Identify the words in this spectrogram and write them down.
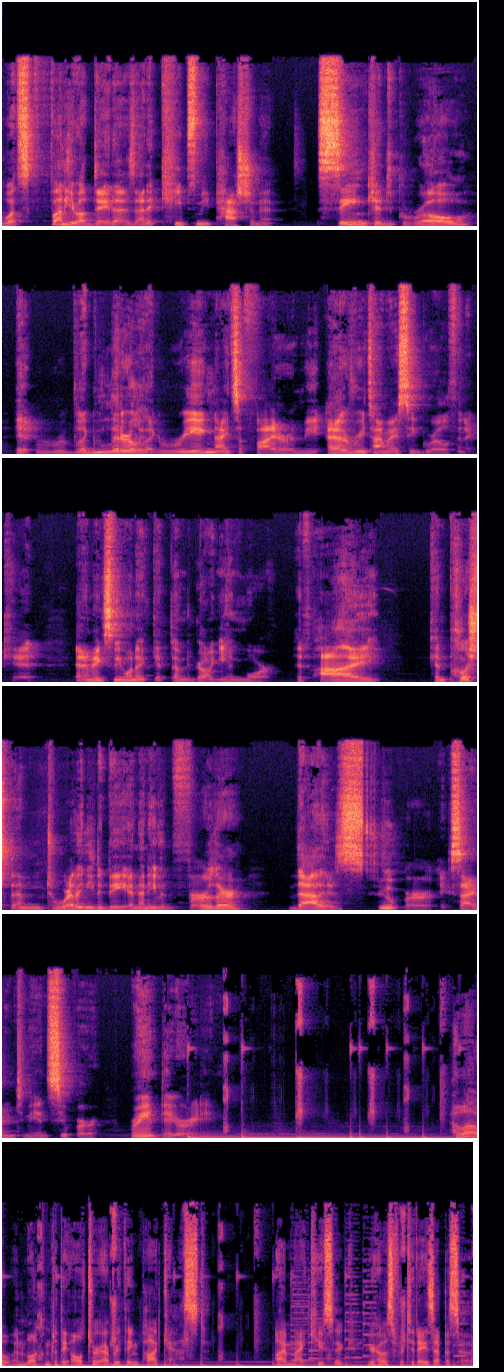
What's funny about data is that it keeps me passionate. Seeing kids grow, it like literally like reignites a fire in me every time I see growth in a kid. And it makes me want to get them to growing even more. If I can push them to where they need to be and then even further, that is super exciting to me and super reinvigorating. Hello, and welcome to the Alter Everything podcast. I'm Mike Cusick, your host for today's episode.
